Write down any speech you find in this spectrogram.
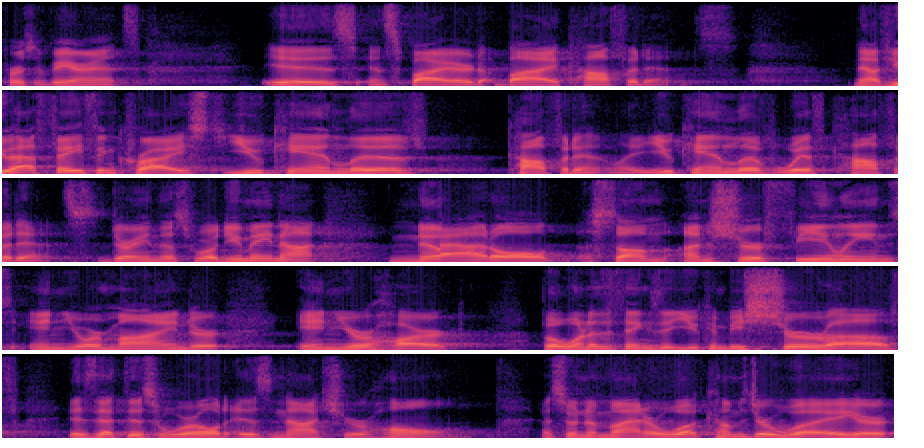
perseverance is inspired by confidence. Now, if you have faith in Christ, you can live confidently. You can live with confidence during this world. You may not no battle some unsure feelings in your mind or in your heart. But one of the things that you can be sure of is that this world is not your home. And so, no matter what comes your way or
